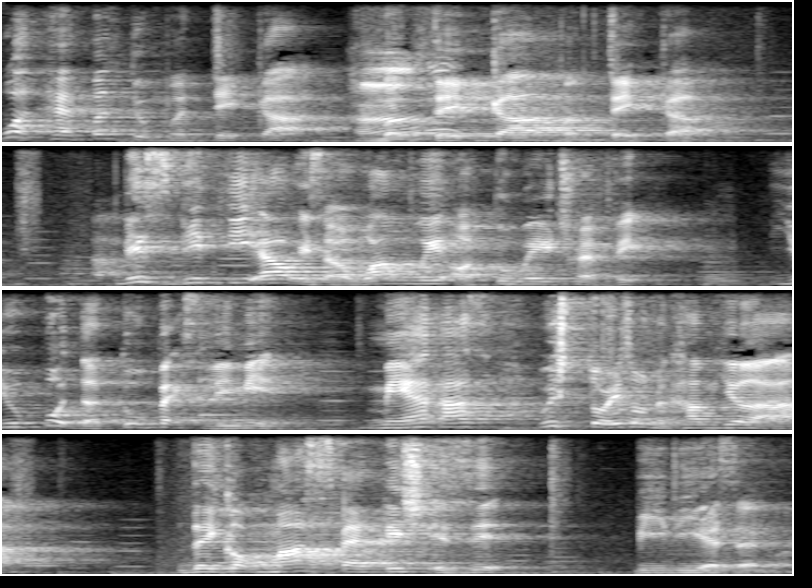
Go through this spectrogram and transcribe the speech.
What happened to Merdeka? Huh? Merdeka, Merdeka. This VTL is a one-way or two-way traffic. You put the two pax limit. May I ask which tourists want to come here? Ah? They got mask fetish, is it? BDSM.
